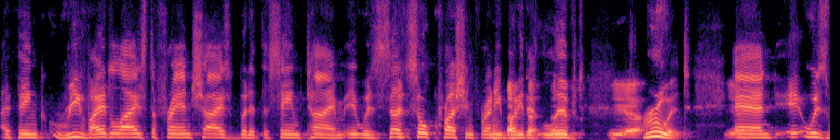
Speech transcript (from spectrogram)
I think revitalized the franchise, but at the same time, it was so, so crushing for anybody that lived yeah. through it. Yeah. And it was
